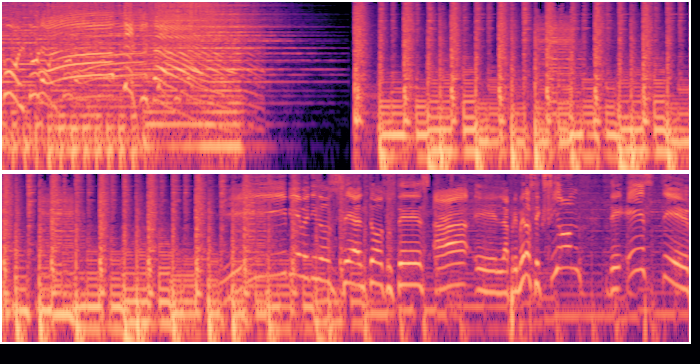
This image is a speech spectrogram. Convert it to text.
Cultura Digital. Bienvenidos sean todos ustedes a eh, la primera sección de este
